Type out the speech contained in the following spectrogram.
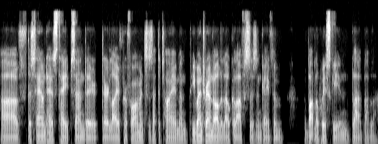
of the Soundhouse tapes and their, their live performances at the time. And he went around all the local offices and gave them a bottle of whiskey and blah, blah, blah.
